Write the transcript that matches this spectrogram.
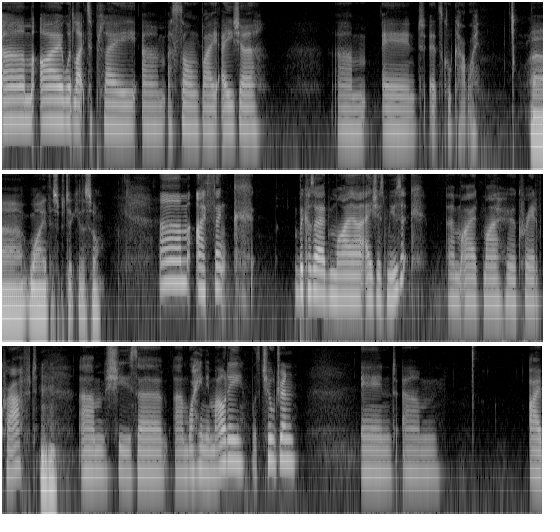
Um, I would like to play um, a song by Asia, um, and it's called Kawai. Uh, why this particular song? Um, I think because I admire Asia's music, um, I admire her creative craft. Mhm. Um, she's a um, wahine Maori with children, and um, I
